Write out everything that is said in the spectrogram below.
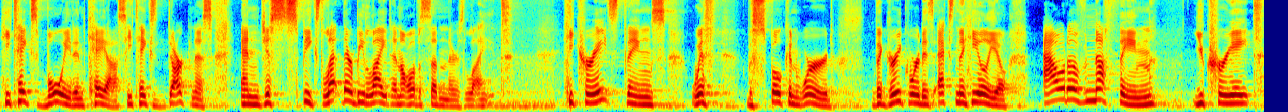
He takes void and chaos, he takes darkness and just speaks, let there be light, and all of a sudden there's light. He creates things with the spoken word. The Greek word is ex nihilo, out of nothing, you create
